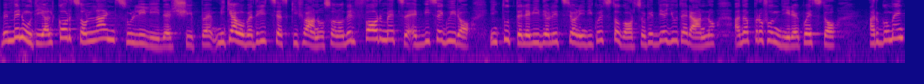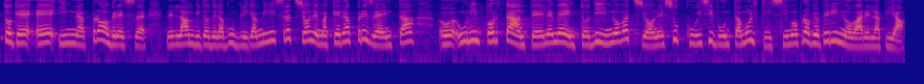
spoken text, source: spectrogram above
Benvenuti al corso online sull'e-leadership. Mi chiamo Patrizia Schifano, sono del Formez e vi seguirò in tutte le video lezioni di questo corso che vi aiuteranno ad approfondire questo argomento che è in progress nell'ambito della pubblica amministrazione ma che rappresenta uh, un importante elemento di innovazione su cui si punta moltissimo proprio per innovare la PA.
